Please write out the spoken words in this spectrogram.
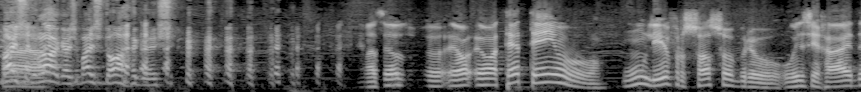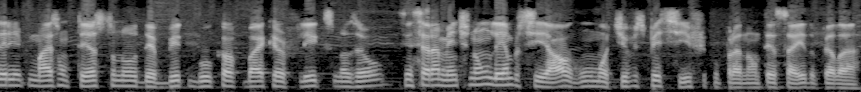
mais Ah. drogas, mais drogas. Mas eu, eu, eu até tenho um livro só sobre o, o Easy Rider e mais um texto no The Big Book of Biker Flicks, mas eu sinceramente não lembro se há algum motivo específico para não ter saído pela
